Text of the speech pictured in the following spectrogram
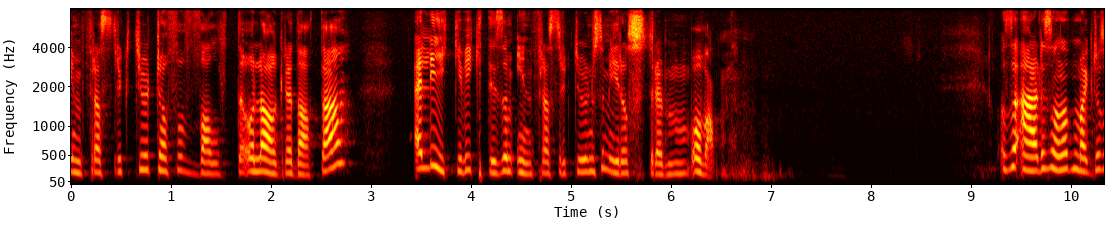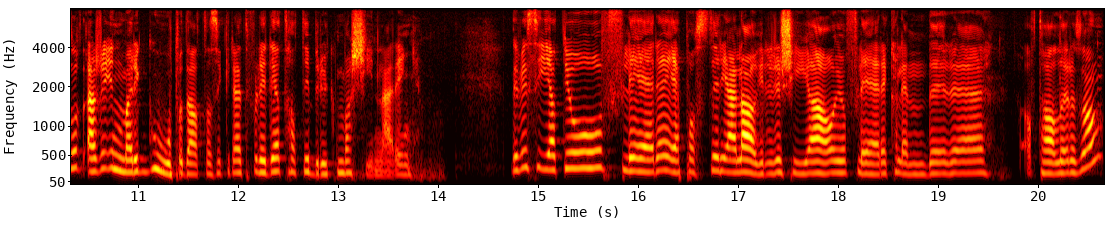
infrastruktur til å forvalte og lagre data er like viktig som infrastrukturen som gir oss strøm og vann. Og så er det sånn at Microsoft er så innmari gode på datasikkerhet fordi de har tatt i bruk maskinlæring. Det vil si at jo flere e-poster jeg lagrer i skya, og jo flere kalenderavtaler og sånn,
